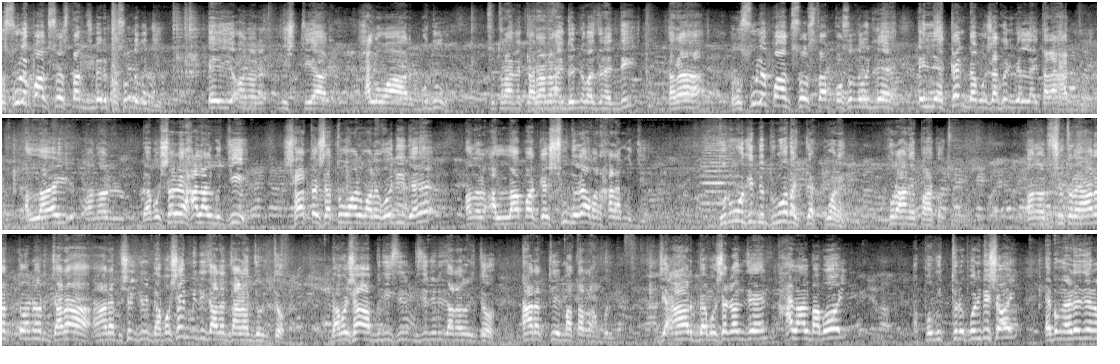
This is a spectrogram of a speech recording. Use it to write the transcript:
রসুল পাক সাল্লাম জীবের পছন্দ করছি এই অনার মিষ্টি আর হালুয়া আর মধু। সুতরাং তারা আমি ধন্যবাদ জানাই দিই। তারা রসুল পাক সাল্লাম পছন্দ করলে এই লেখান ব্যবসা করি বেল্লাই তারা হাত দিই আল্লাহ অনার ব্যবসায় হালাল করছি সাথে সাথে তোমার মানে হয়ে দিয়ে দেয় অনার আল্লাহ পাকে সুদরে আবার হারাম করছি দুনুও কিন্তু দুনুও ব্যক্তি করে, কোরআনে পাক আছে। অনার সুতরাং আর তো অনার যারা, আর বিশেষ করে ব্যবসায় মিলি যারা যারা জড়িত ব্যবসা বিজনেস যারা জড়িত আর তুই মাথার নাম করবি। যে আর ব্যবসা গান যেন হালাল বাবই পবিত্র পরিবেশ হয়, এবং এটা যেন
